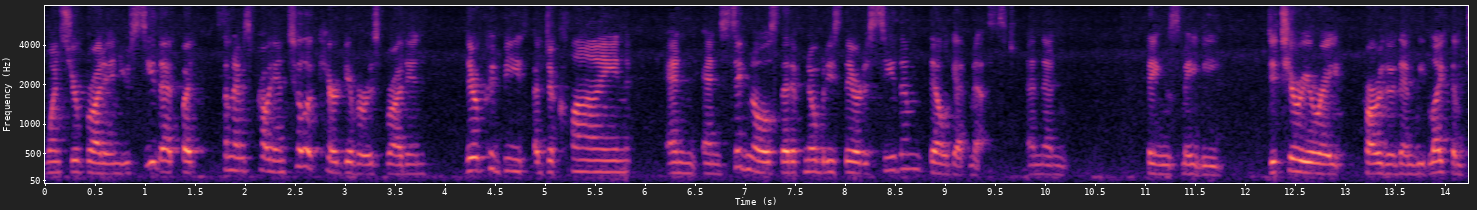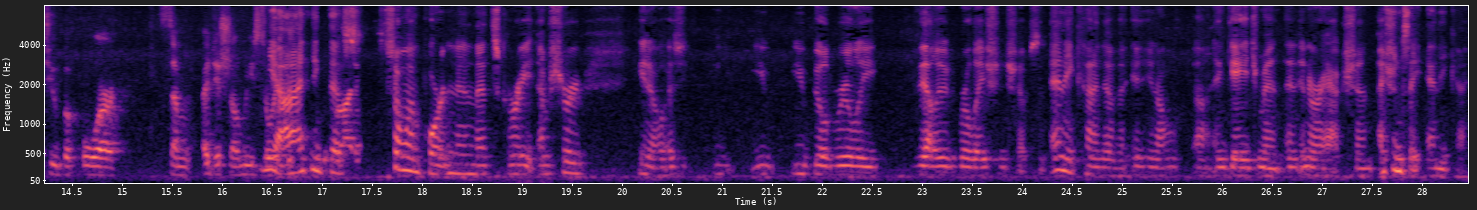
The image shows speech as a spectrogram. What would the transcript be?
once you're brought in, you see that, but sometimes probably until a caregiver is brought in, there could be a decline and and signals that if nobody's there to see them, they'll get missed. And then things maybe deteriorate farther than we'd like them to before some additional resources. Yeah, I think that's so important and that's great. I'm sure, you know, as you you build really valued relationships and any kind of you know uh, engagement and interaction. I shouldn't say any kind,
